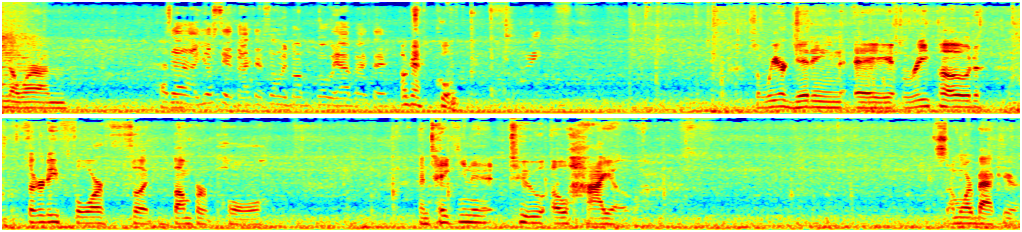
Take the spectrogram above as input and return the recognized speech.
You know where I'm heading? Yeah, you'll see it back there. It's the only bumper we have back there. Okay, cool. So we are getting a repoed 34 foot bumper pull and taking it to Ohio. Somewhere back here.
